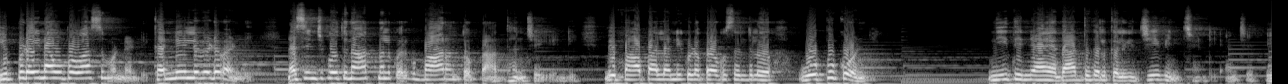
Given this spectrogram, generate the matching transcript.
ఎప్పుడైనా ఉపవాసం ఉండండి. కన్నీళ్ళు విడవండి. నశించిపోతున్న ఆత్మల కొరకు భారంతో ప్రార్థన చేయండి. మీ పాపాలన్నీ కూడా ప్రభు సన్నిధిలో ఒప్పుకోండి. నీతి న్యాయ యథార్థతలు కలిగి జీవించండి అని చెప్పి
